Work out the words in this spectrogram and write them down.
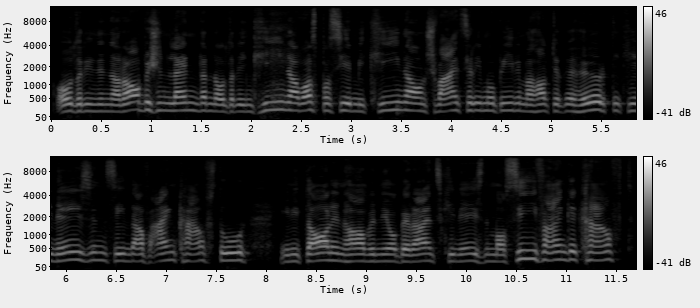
oder in den arabischen Ländern oder in China? Was passiert mit China und Schweizer Immobilien? Man hat ja gehört, die Chinesen sind auf Einkaufstour. In Italien haben ja bereits Chinesen massiv eingekauft,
